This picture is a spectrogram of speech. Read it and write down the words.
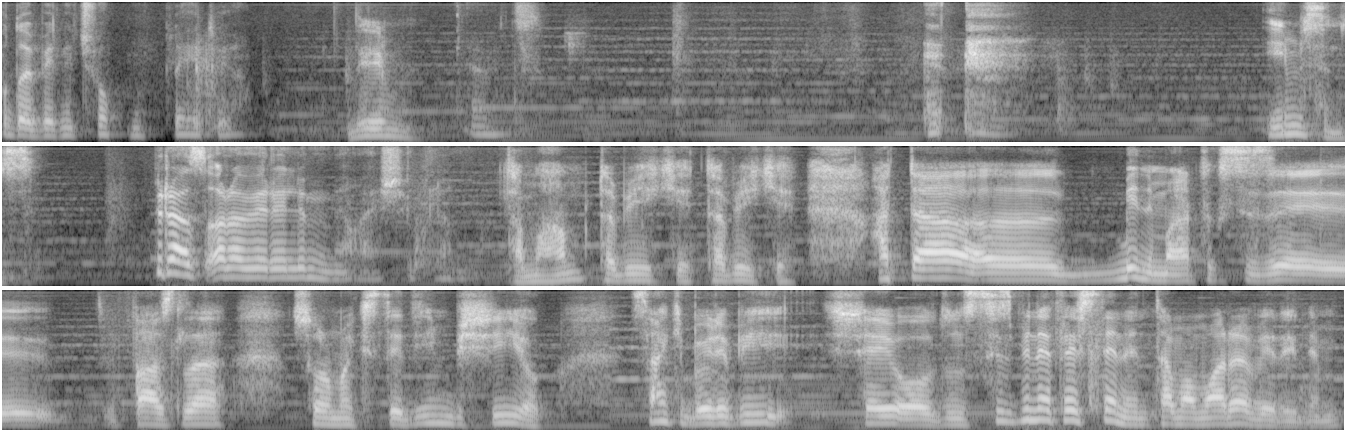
Bu da beni çok mutlu ediyor. Değil mi? Evet. İyi misiniz? Biraz ara verelim mi Ayşegül Hanım? Tamam, tabii ki, tabii ki. Hatta e, benim artık size fazla sormak istediğim bir şey yok. Sanki böyle bir şey oldunuz. Siz bir nefeslenin, tamam ara verelim.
